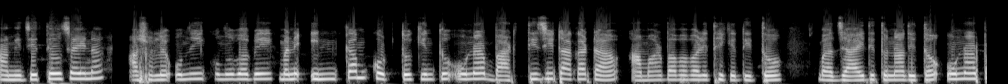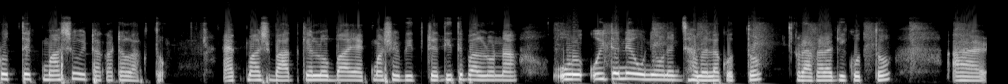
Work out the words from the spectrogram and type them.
আমি যেতেও চাই না। আসলে উনি কোনোভাবেই মানে ইনকাম করতো, কিন্তু ওনার বাড়তি যে টাকাটা আমার বাবা বাড়ি থেকে দিত বা যাই দিত না দিত, ওনার প্রত্যেক মাসে ওই টাকাটা লাগতো। এক মাস বাদ গেল বা এক মাসের ভিতরে দিতে পারল না, ও- ওইটা নিয়ে উনি অনেক ঝামেলা করতো, রাগারাগি করতো। আর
